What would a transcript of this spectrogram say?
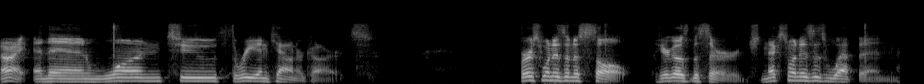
All right, and then one, two, three encounter cards. First one is an assault. Here goes the surge. Next one is his weapon.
